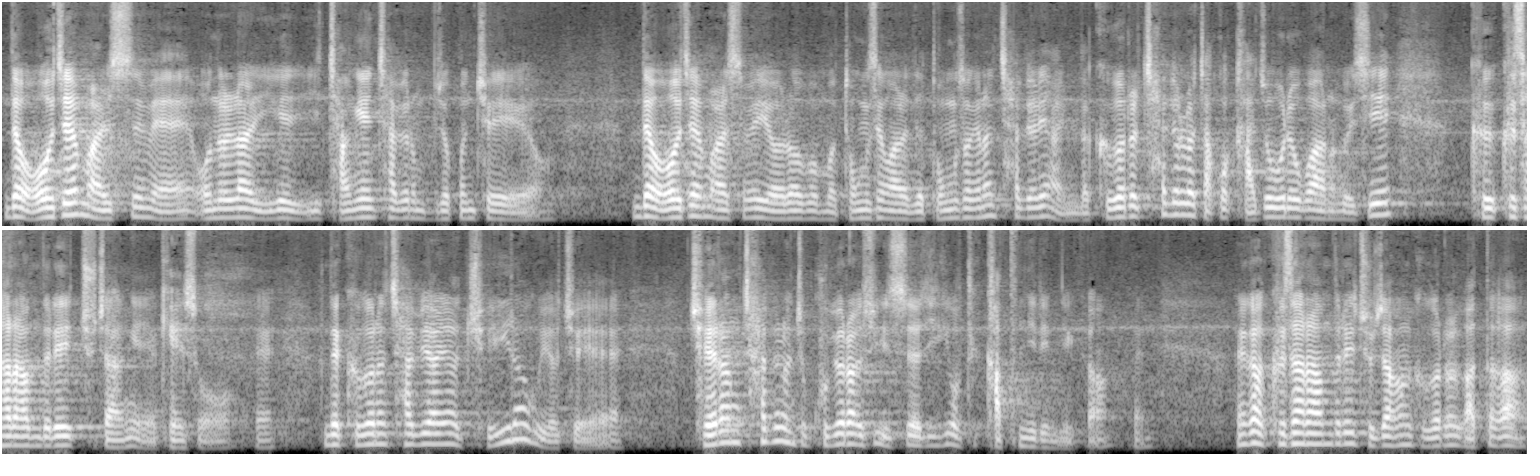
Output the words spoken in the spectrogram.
근데 어제 말씀에 오늘날 이게 이 장애인 차별은 무조건 죄예요. 근데 어제 말씀에 여러분 뭐 동성하는데 동성애는 차별이 아닙니다. 그거를 차별로 자꾸 가져오려고 하는 것이 그, 그 사람들의 주장이에요, 계속. 예. 근데 그거는 차별이 아니라 죄라고요, 죄. 죄랑 차별은 좀 구별할 수 있어야지 이게 어떻게 같은 일입니까? 예. 그러니까 그 사람들의 주장은 그거를 갖다가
